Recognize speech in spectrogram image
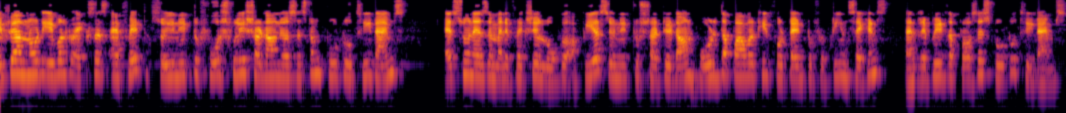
if you are not able to access F8 so you need to forcefully shut down your system two to three times. As soon as the manufacturer logo appears you need to shut it down hold the power key for 10 to 15 seconds and repeat the process two to three times.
